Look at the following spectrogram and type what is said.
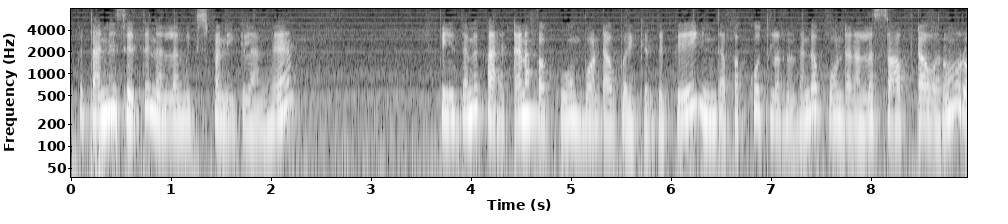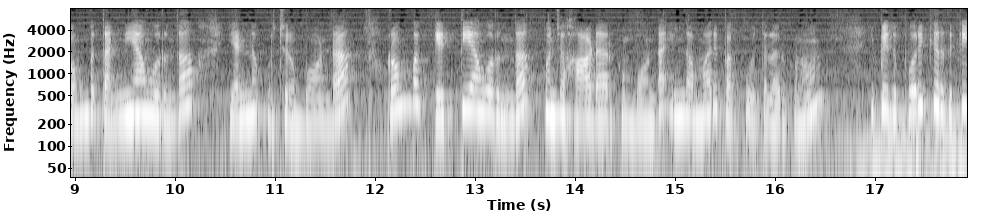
இப்போ தண்ணி சேர்த்து நல்லா மிக்ஸ் பண்ணிக்கலாங்க. இப்போ இதுதாங்க கரெக்டான பக்குவம் போண்டா பொரிக்கிறதுக்கு இந்த பக்குவத்தில் இருந்தாங்க போண்டா நல்லா சாஃப்டாக வரும். ரொம்ப தண்ணியாகவும் இருந்தால் எண்ணெய் குடிச்சிடும் போண்டா. ரொம்ப கெட்டியாகவும் இருந்தால் கொஞ்சம் ஹார்டாக இருக்கும் போண்டா. இந்த மாதிரி பக்குவத்தில் இருக்கணும். இப்போ இது பொரிக்கிறதுக்கு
